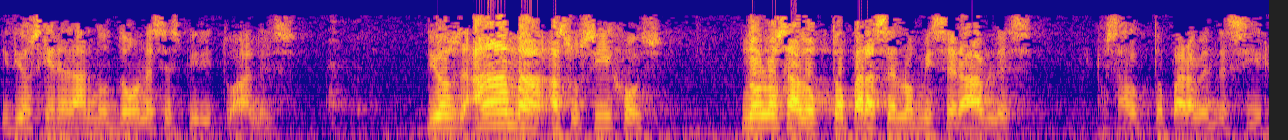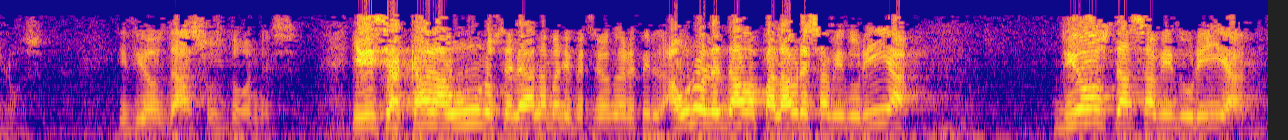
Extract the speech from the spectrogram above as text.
Y Dios quiere darnos dones espirituales. Dios ama a sus hijos. No los adoptó para hacerlos miserables, los adoptó para bendecirlos. Y Dios da sus dones. Y dice, a cada uno se le da la manifestación del Espíritu. A uno le ha dado palabra de sabiduría. Dios da sabiduría.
